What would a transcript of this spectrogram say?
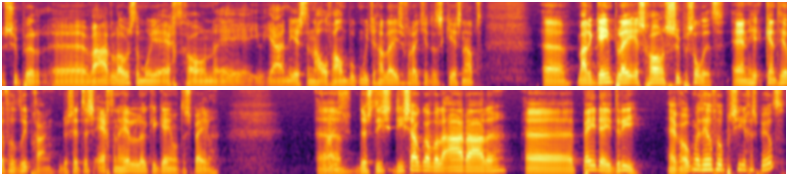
super eh, waardeloos. Dan moet je echt gewoon... eh, ja, een eerste een half handboek moet je gaan lezen voordat je het eens een keer snapt. Eh, maar de gameplay is gewoon super solid. En he- kent heel veel diepgang. Dus het is echt een hele leuke game om te spelen. Nice. Dus die, die zou ik wel willen aanraden. Eh, PD3 hebben we ook met heel veel plezier gespeeld.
